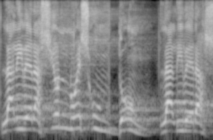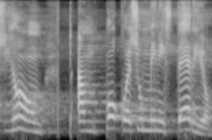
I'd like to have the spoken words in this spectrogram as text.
La liberación no es un don, la liberación tampoco es un ministerio.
